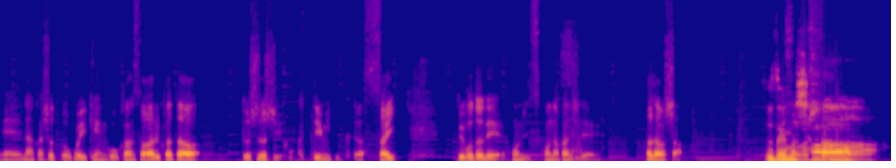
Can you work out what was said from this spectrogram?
えーなんかちょっとご意見、ご感想ある方は、どしどし送ってみてください。ということで、本日こんな感じで、ありがとうございました。ありがとうございました。た。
